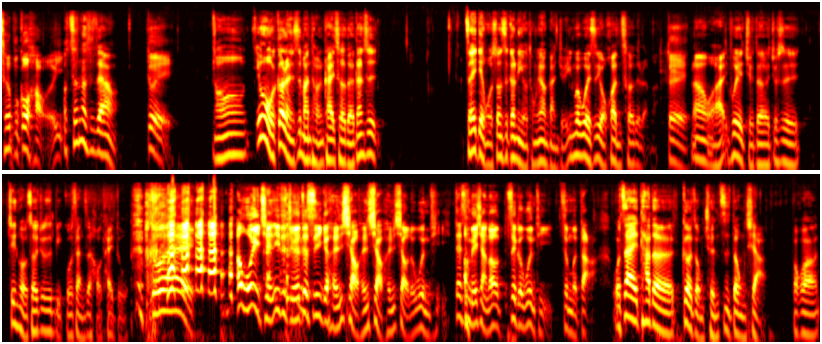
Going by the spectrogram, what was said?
车不够好而已哦，真的是这样。对，哦，因为我个人也是蛮讨厌开车的，但是这一点我算是跟你有同样感觉，因为我也是有换车的人嘛。对，那我还会觉得就是进口车就是比国产车好太多。对，啊，我以前一直觉得这是一个很小很小很小的问题，但是没想到这个问题这么大。哦，我在它的各种全自动下，包括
